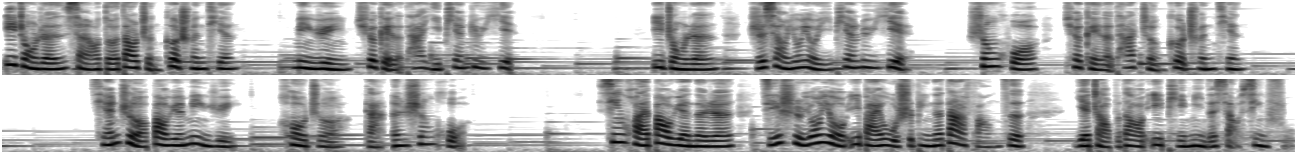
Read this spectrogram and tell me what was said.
一种人想要得到整个春天，命运却给了他一片绿叶；一种人只想拥有一片绿叶，生活却给了他整个春天。前者抱怨命运，后者感恩生活。心怀抱怨的人，即使拥有一百五十平的大房子，也找不到一平米的小幸福。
